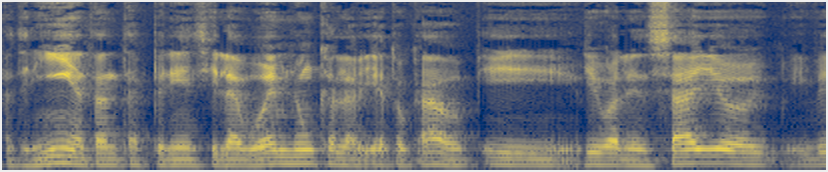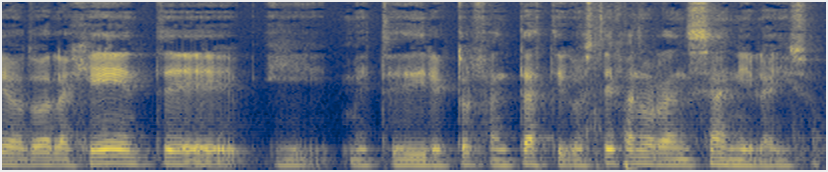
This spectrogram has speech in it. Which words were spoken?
no tenía tanta experiencia y la bohème nunca la había tocado. Y llego al ensayo y, veo a toda la gente y este director fantástico, Stefano Ranzani, la hizo.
